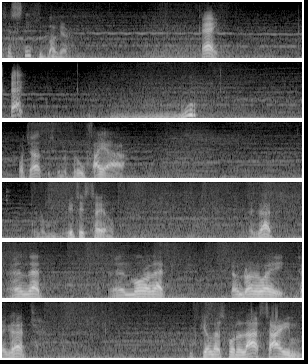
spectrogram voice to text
He's a sneaky bugger. Hey! Hey! Watch out, he's going to throw fire. Gonna hit his tail. Like that. And that. And more of that. Don't run away. Take that. You've killed us for the last time.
